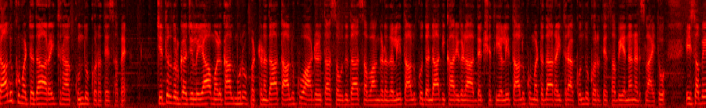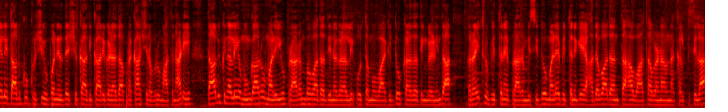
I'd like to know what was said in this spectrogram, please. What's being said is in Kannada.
ತಾಲೂಕು ಮಟ್ಟದ ರೈತರ ಕುಂದುಕೊರತೆ ಸಭೆ. ಚಿತ್ರದುರ್ಗ ಜಿಲ್ಲೆಯ ಮೊಳಕಾಲ್ಮೂರು ಪಟ್ಟಣದ ತಾಲೂಕು ಆಡಳಿತ ಸೌಧದ ಸಭಾಂಗಣದಲ್ಲಿ ತಾಲೂಕು ದಂಡಾಧಿಕಾರಿಗಳ ಅಧ್ಯಕ್ಷತೆಯಲ್ಲಿ ತಾಲೂಕು ಮಟ್ಟದ ರೈತರ ಕುಂದುಕೊರತೆ ಸಭೆಯನ್ನು ನಡೆಸಲಾಯಿತು. ಈ ಸಭೆಯಲ್ಲಿ ತಾಲೂಕು ಕೃಷಿ ಉಪನಿರ್ದೇಶಕ ಅಧಿಕಾರಿಗಳಾದ ಪ್ರಕಾಶ್ ರವರು ಮಾತನಾಡಿ, ತಾಲೂಕಿನಲ್ಲಿ ಮುಂಗಾರು ಮಳೆಯು ಪ್ರಾರಂಭವಾದ ದಿನಗಳಲ್ಲಿ ಉತ್ತಮವಾಗಿದ್ದು, ಕಳೆದ ತಿಂಗಳಿನಿಂದ ರೈತರು ಬಿತ್ತನೆ ಪ್ರಾರಂಭಿಸಿದ್ದು, ಮಳೆ ಬಿತ್ತನೆಗೆ ಹದವಾದಂತಹ ವಾತಾವರಣವನ್ನು ಕಲ್ಪಿಸಿಲ್ಲ.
